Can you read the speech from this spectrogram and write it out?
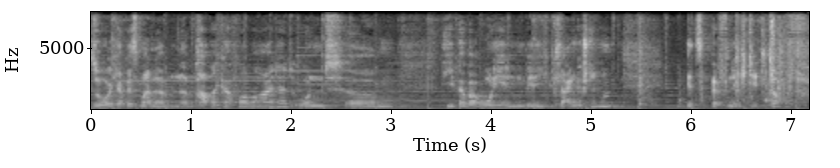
So, ich habe jetzt meine äh, Paprika vorbereitet und ähm, die Peperoni ein wenig klein geschnitten. Jetzt öffne ich den Topf.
